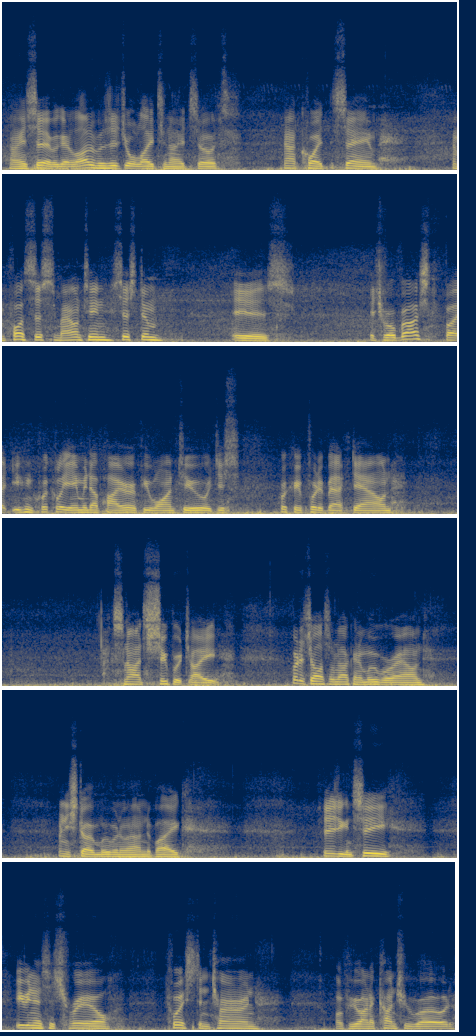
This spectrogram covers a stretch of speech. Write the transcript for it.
Like i said we got a lot of residual light tonight so it's not quite the same. And plus this mounting system is it's robust but you can quickly aim it up higher if you want to or just quickly put it back down. It's not super tight but it's also not going to move around when you start moving around the bike. So as you can see even as the trail twist and turn or if you're on a country road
